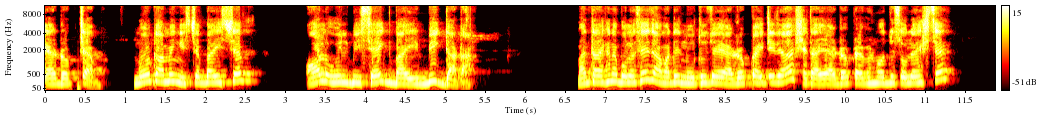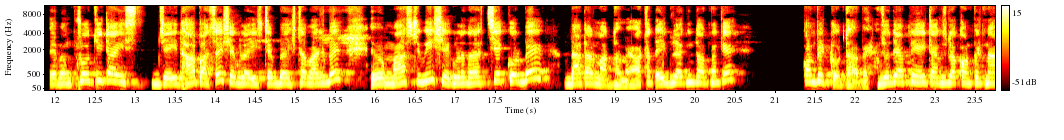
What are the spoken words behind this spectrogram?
airdrop tab more coming step by step all will be checked by big data মানে তারা এখানে বলেছে যে আমাদের নতুন যে এয়ারড্রপ ক্রাইটেরিয়া সেটা এয়ারড্রপ ট্যাবের মধ্যে চলে এসছে এবং প্রতিটা যেই ধাপ আছে সেগুলো স্টেপ বাই স্টেপ আসবে এবং মাস্ট বি সেগুলো তারা চেক করবে ডাটার মাধ্যমে। অর্থাৎ এইগুলা কিন্তু আপনাকে কমপ্লিট করতে হবে। যদি আপনি এই টাস্কগুলো কমপ্লিট না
